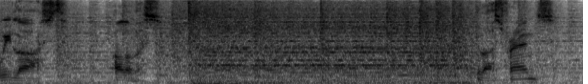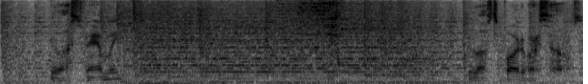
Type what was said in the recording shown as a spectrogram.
We lost. All of us. We lost friends. We lost family. We lost a part of ourselves.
